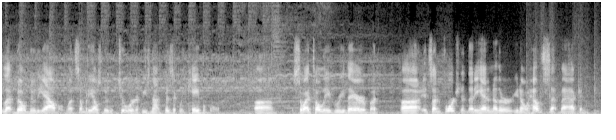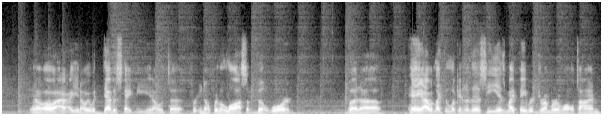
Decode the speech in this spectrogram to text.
Let Bill do the album. Let somebody else do the tour if he's not physically capable. Um, so I totally agree there, but uh, it's unfortunate that he had another, you know, health setback, and you know, oh, I, you know, it would devastate me, you know, to for you know for the loss of Bill Ward. But uh, hey, I would like to look into this. He is my favorite drummer of all time,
